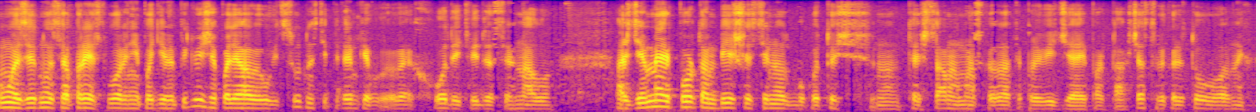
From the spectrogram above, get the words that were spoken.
може зіткнутися при створенні подібного підключення, полягає у відсутності підтримки виходить відеосигналу HDMI портом більшості ноутбуку. Точно те ж саме можна сказати про VGA портах, часто використовуваних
